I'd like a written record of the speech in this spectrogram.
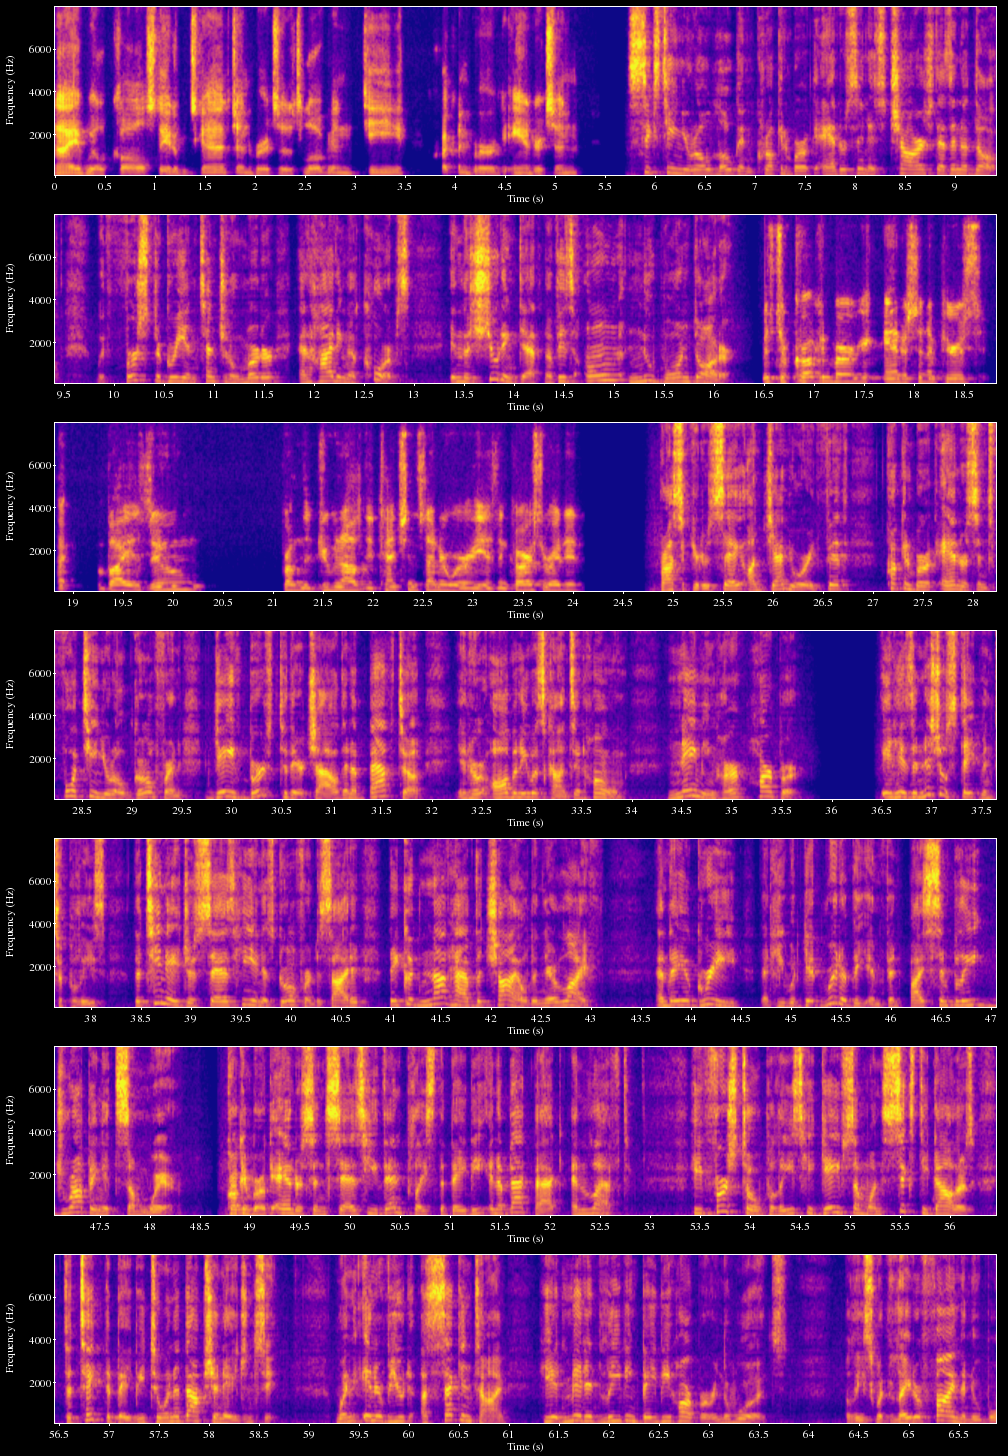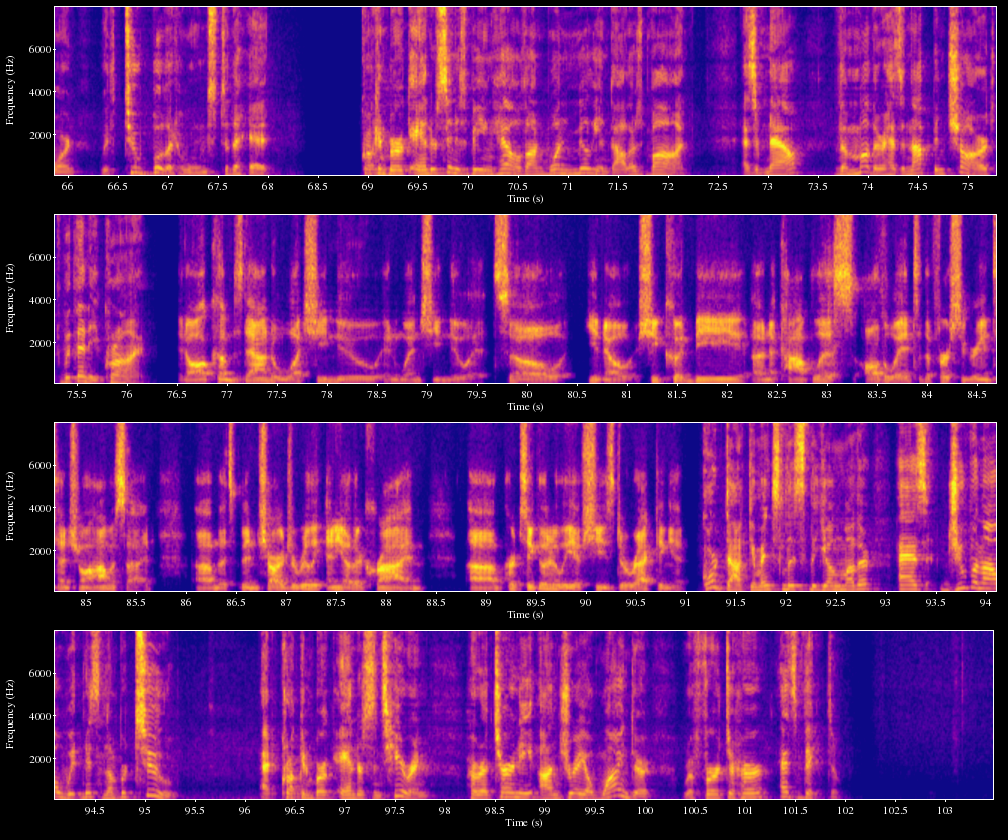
I will call State of Wisconsin versus Logan T. Kruckenberg Anderson. 16 year old Logan Kruckenberg Anderson is charged as an adult with first degree intentional murder and hiding a corpse in the shooting death of his own newborn daughter. Mr. Kruckenberg Anderson appears uh, via Zoom from the Juvenile Detention Center where he is incarcerated. Prosecutors say on January 5th, Kruckenberg Anderson's 14 year old girlfriend gave birth to their child in a bathtub in her Albany, Wisconsin home, naming her Harper. In his initial statement to police, the teenager says he and his girlfriend decided they could not have the child in their life, and they agreed that he would get rid of the infant by simply dropping it somewhere. Kruckenberg Anderson says he then placed the baby in a backpack and left. He first told police he gave someone $60 to take the baby to an adoption agency. When interviewed a second time, he admitted leaving baby Harper in the woods. Police would later find the newborn with two bullet wounds to the head. Kruckenberg Anderson is being held on $1 million bond. As of now, the mother has not been charged with any crime. It all comes down to what she knew and when she knew it. So you know, she could be an accomplice all the way to the first degree intentional homicide um, that's been charged or really any other crime, um, particularly if she's directing it. Court documents list the young mother as juvenile witness number two. At Kruckenberg Anderson's hearing, her attorney, Andrea Winder, referred to her as victim.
